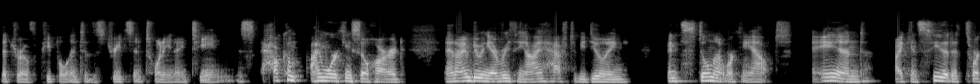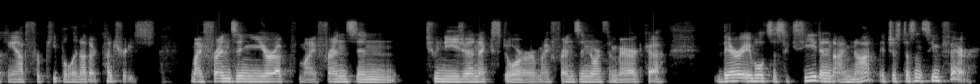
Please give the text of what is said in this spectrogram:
that drove people into the streets in 2019 is how come i'm working so hard and i'm doing everything i have to be doing and it's still not working out? And i can see that it's working out for people in other countries my friends in europe my friends in tunisia next door my friends in north america they're able to succeed and i'm not it just doesn't seem fair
